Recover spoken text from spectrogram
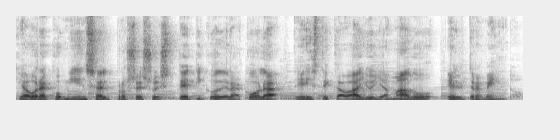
que ahora comienza el proceso estético de la cola de este caballo llamado el Tremendo.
